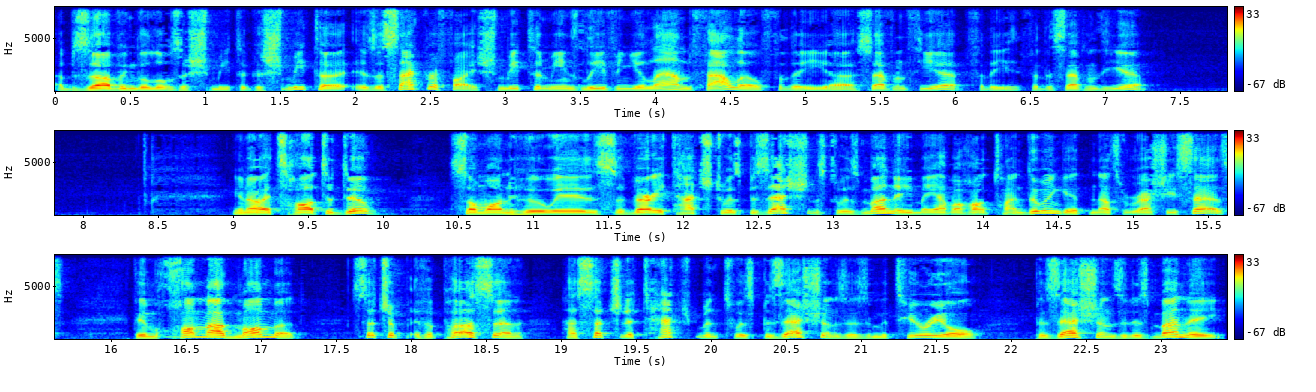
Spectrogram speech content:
observing the laws of Shemitah? Because Shemitah is a sacrifice. Shemitah means leaving your land fallow for the uh, seventh year, for the for the seventh year. You know, it's hard to do. Someone who is very attached to his possessions, to his money, may have a hard time doing it, and that's what Rashi says. Such a, if a person has such an attachment to his possessions, his material possessions and his money,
